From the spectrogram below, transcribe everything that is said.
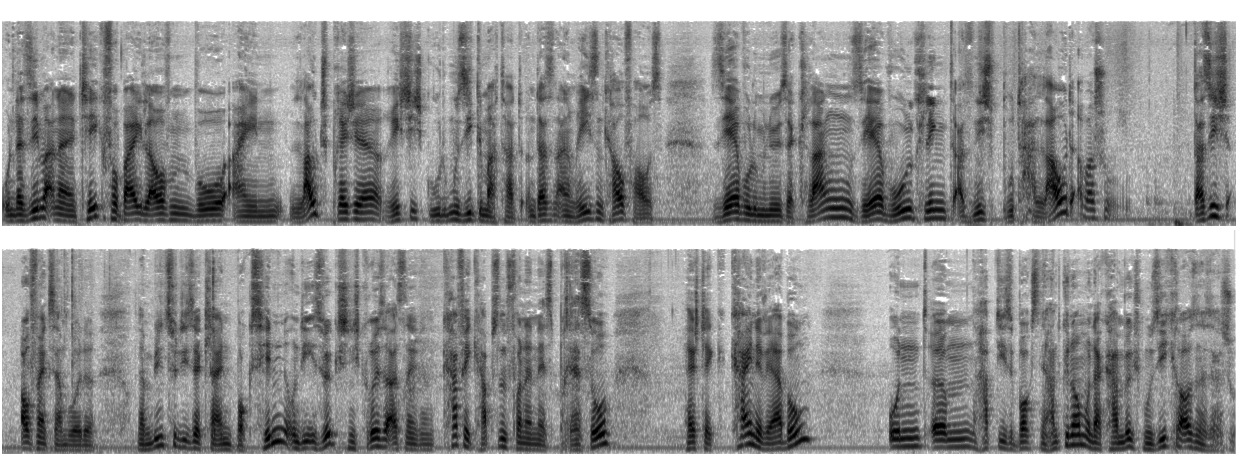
Und da sind wir an einer Theke vorbeigelaufen, wo ein Lautsprecher richtig gute Musik gemacht hat. Und das in einem riesen Kaufhaus. Sehr voluminöser Klang, sehr wohlklingt, also nicht brutal laut, aber schon, dass ich aufmerksam wurde. Und dann bin ich zu dieser kleinen Box hin und die ist wirklich nicht größer als eine Kaffeekapsel von einer Nespresso. Hashtag keine Werbung. Und ähm, habe diese Box in die Hand genommen und da kam wirklich Musik raus. Und da sagte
